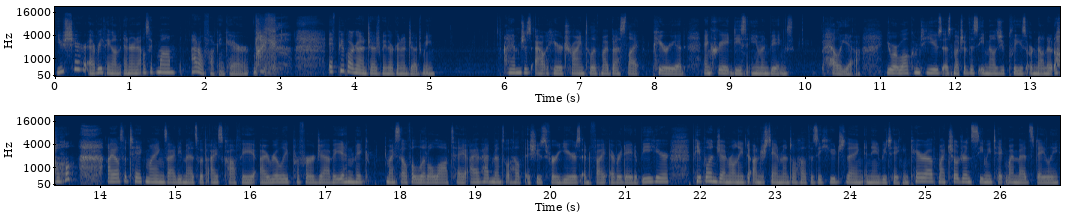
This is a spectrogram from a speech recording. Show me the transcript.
"You share everything on the internet." I was like, "Mom, I don't fucking care. Like, if people are gonna judge me, they're gonna judge me. I am just out here trying to live my best life, period, and create decent human beings hell yeah. You are welcome to use as much of this email as you please or none at all. I also take my anxiety meds with iced coffee. I really prefer Javy and make myself a little latte. I have had mental health issues for years and fight every day to be here. People in general need to understand mental health is a huge thing and need to be taken care of. My children see me take my meds daily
